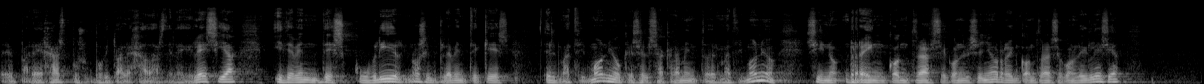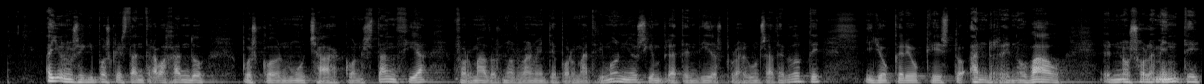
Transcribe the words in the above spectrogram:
eh, parejas pues, un poquito alejadas de la iglesia, y deben descubrir no simplemente qué es el matrimonio, que es el sacramento del matrimonio, sino reencontrarse con el Señor, reencontrarse con la Iglesia. Hay unos equipos que están trabajando pues, con mucha constancia, formados normalmente por matrimonios, siempre atendidos por algún sacerdote, y yo creo que esto han renovado eh, no solamente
